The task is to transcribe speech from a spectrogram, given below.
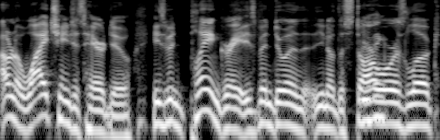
I don't know why he changed his hairdo. He's been playing great. He's been doing, you know, the Star mm-hmm. Wars look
